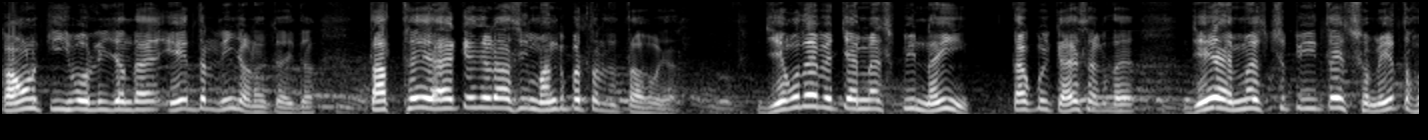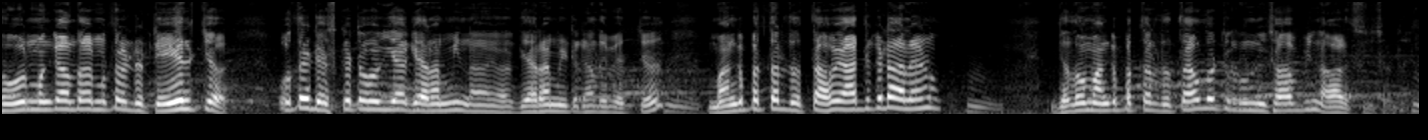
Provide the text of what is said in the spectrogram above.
ਕੌਣ ਕੀ ਬੋਲੀ ਜਾਂਦਾ ਇਹ ਇੱਧਰ ਨਹੀਂ ਜਾਣਾ ਚਾਹੀਦਾ। ਤੱਥ ਇਹ ਹੈ ਕਿ ਜਿਹੜਾ ਅਸੀਂ ਮੰਗ ਪੱਤਰ ਦਿੱਤਾ ਹੋਇਆ, ਜੇ ਉਹਦੇ ਵਿੱਚ ਐਮਐਸਪੀ ਨਹੀਂ, ਤਾਂ ਕੋਈ ਕਹਿ ਸਕਦਾ ਹੈ। ਜੇ ਐਮਐਸਪੀ ਤੇ ਸਮੇਤ ਹੋਰ ਮੰਗਾਂ ਦਾ ਮਤਲਬ ਡਿਟੇਲ 'ਚ ਉਹ ਤੇ ਡਿਸਕਟ ਹੋਈ ਆ 11 ਮਹੀਨਾ 11 ਮੀਟਿੰਗਾਂ ਦੇ ਵਿੱਚ, ਮੰਗ ਪੱਤਰ ਦਿੱਤਾ ਹੋਇਆ, ਅੱਜ ਕਢਾ ਲੈਣ। ਜਦੋਂ ਮੰਗ ਪੱਤਰ ਦਿੱਤਾ, ਉਦੋਂ ਚਲੂਨੀ ਸਾਹਿਬ ਵੀ ਨਾਲ ਸੀ ਸਾਡੇ।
